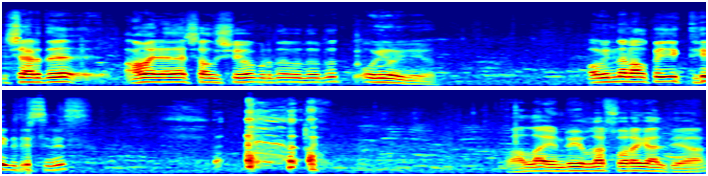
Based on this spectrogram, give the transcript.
İçeride ameleler çalışıyor. Burada, burada, burada oyun oynuyor. Oyundan Alpay'ı ekleyebilirsiniz. Vallahi Emre yıllar sonra geldi ya.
